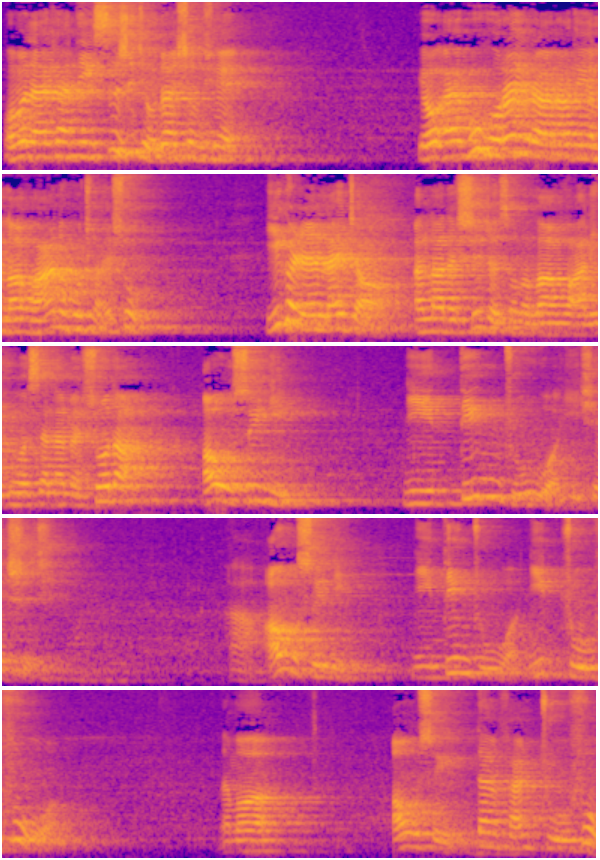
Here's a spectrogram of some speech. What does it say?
我们来看第四十九段圣训，由艾布胡莱拉拉的拉法安努传述。一个人来找安拉的使者，送了拉法阿里希沃塞拉们说道：“哦，随你，你叮嘱我一些事情。啊，哦，随你，你叮嘱我，你嘱咐我。那么，哦，随但凡嘱咐，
